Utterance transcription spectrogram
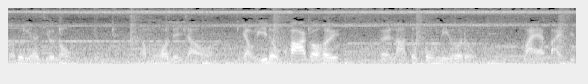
嗰度有條路，咁我哋就由呢度跨過去，去拿督公廟嗰度拜一拜先。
